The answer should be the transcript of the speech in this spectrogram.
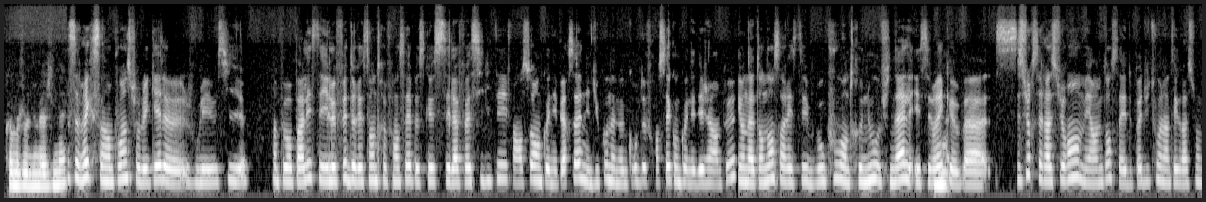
comme je l'imaginais. C'est vrai que c'est un point sur lequel euh, je voulais aussi euh, un peu en parler, c'est le fait de rester entre Français parce que c'est la facilité. Enfin, en soi, on connaît personne et du coup, on a notre groupe de Français qu'on connaît déjà un peu et on a tendance à rester beaucoup entre nous au final. Et c'est vrai que bah, c'est sûr, c'est rassurant, mais en même temps, ça aide pas du tout à l'intégration.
